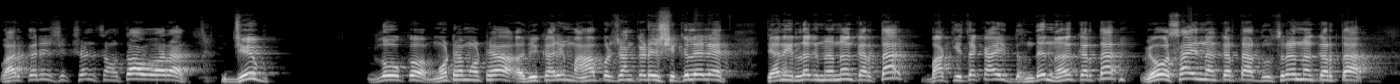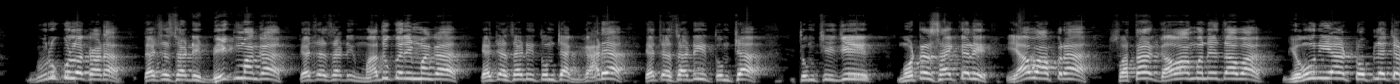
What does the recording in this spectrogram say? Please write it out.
वारकरी शिक्षण संस्था उभारा जे लोक मोठ्या मोठ्या अधिकारी महापुरुषांकडे शिकलेले आहेत त्यांनी लग्न न करता बाकीचं काही धंदे न करता व्यवसाय न करता दुसरं न करता गुरुकुल काढा. त्याच्यासाठी भीक मागा. त्याच्यासाठी माधुकरी मागा. त्याच्यासाठी तुमच्या गाड्या त्याच्यासाठी तुमच्या तुमची जी मोटरसायकल आहे या वापरा. स्वतः गावामध्ये जावा. घेऊन या टोपल्याच्या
